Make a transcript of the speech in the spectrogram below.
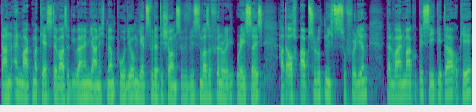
Dann ein Marc Marquez, der war seit über einem Jahr nicht mehr am Podium. Jetzt wieder die Chance. Wir wissen, was er für ein Racer ist. Hat auch absolut nichts zu verlieren. Dann war ein Marco Peseke da. Okay,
